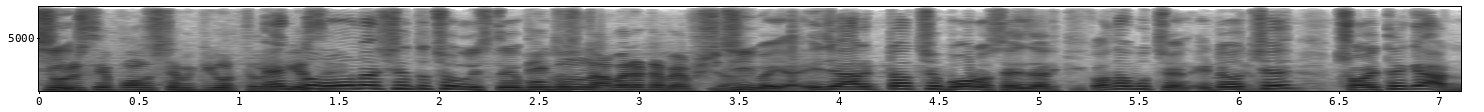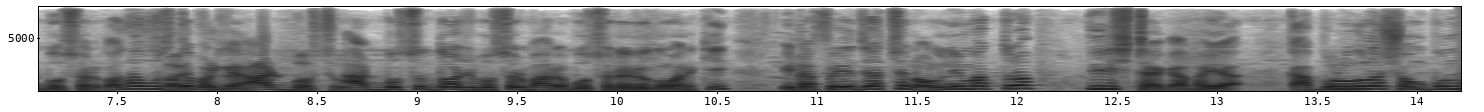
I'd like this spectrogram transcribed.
জি। চল্লিশ থেকে পঞ্চাশ টাকা বিক্রি করতে হবে একদম আছে? অনায়াসে তো থেকে 50 টাকা। লাভের একটা ব্যবসা। জি ভাইয়া এই যে আরেকটা হচ্ছে বড় সাইজ আর কি কথা বুঝছেন? এটা হচ্ছে ছয় থেকে আট বছর কথা বুঝতে পারছেন আট বছর। আট বছর দশ বছর বারো বছর এরকম আর কি। এটা পেয়ে যাচ্ছেন অনলি মাত্র তিরিশ টাকা ভাইয়া। কাপড়গুলো সম্পূর্ণ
